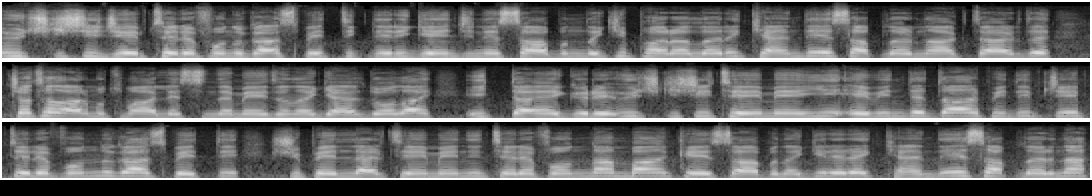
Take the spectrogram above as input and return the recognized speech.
3 kişi cep telefonu gasp ettikleri gencin hesabındaki paraları kendi hesaplarına aktardı. Çatalarmut mahallesinde meydana geldi olay. İddiaya göre 3 kişi TM'yi evinde darp edip cep telefonunu gasp etti. Şüpheliler TM'nin telefondan banka hesabına girerek kendi hesaplarına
